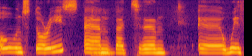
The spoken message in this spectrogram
own stories um, but um, uh, with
